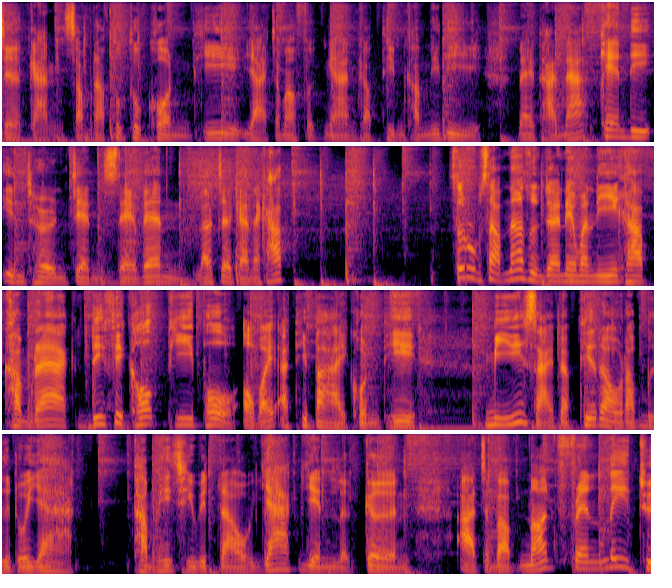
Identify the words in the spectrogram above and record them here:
เจอกันสำหรับทุกๆ คนที่อยากจะมาฝึกงานกับทีมคำนี้ดี ในฐานะ KND Intern Gen 7 แล้วเจอกันนะครับ สรุปศัพท์น่าสนใจในวันนี้ครับคำแรก difficult people เอาไว้อธิบายคนที่ มีนิสัยแบบที่เรารับมือด้วยยากทำให้ชีวิตเรายากเย็นเหลือเกิน อาจจะแบบ not friendly to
